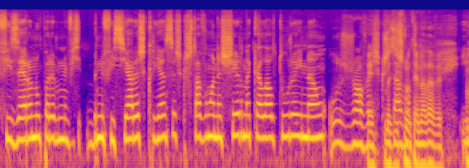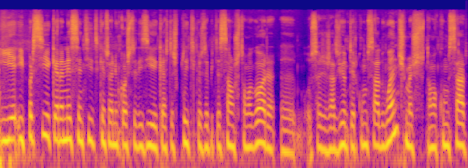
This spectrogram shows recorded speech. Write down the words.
fizeram-no para benefici- beneficiar as crianças que estavam a nascer naquela altura e não os É, jovens que mas estavam isto não tem nada a ver. e, e parecia que era nesse sentido que António Costa dizia que estas políticas de habitação estão agora, eh, ou seja, já deviam ter começado antes, mas estão a começar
